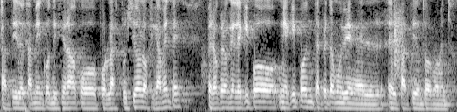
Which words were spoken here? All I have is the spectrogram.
partido también condicionado por, la expulsión, lógicamente, pero creo que el equipo, mi equipo interpretó muy bien el, el partido en todo momento.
